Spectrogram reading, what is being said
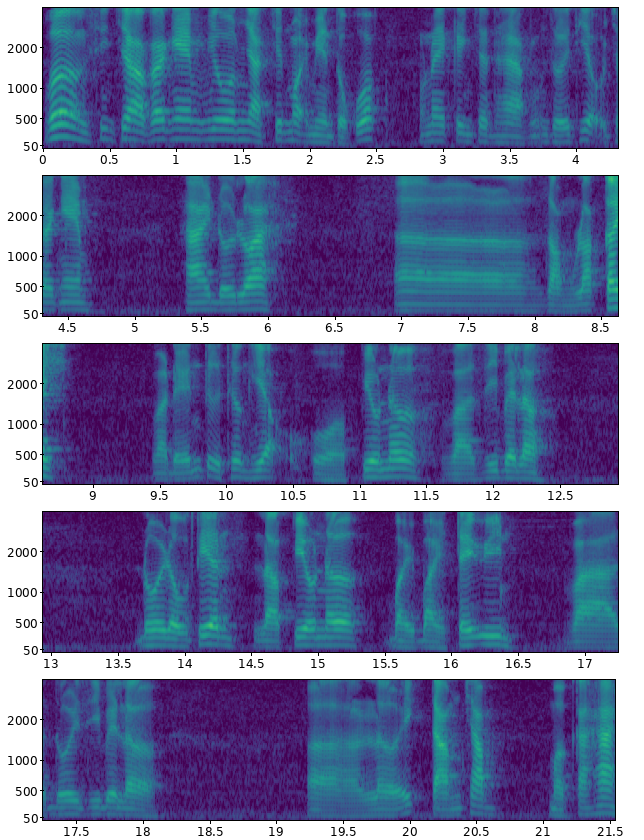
Vâng, xin chào các anh em yêu âm nhạc trên mọi miền Tổ quốc. Hôm nay kênh Trần Hà cũng giới thiệu cho anh em hai đôi loa uh, dòng loa cây và đến từ thương hiệu của Pioneer và JBL. Đôi đầu tiên là Pioneer 77 T Win và đôi JBL uh, LX800 MK2.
